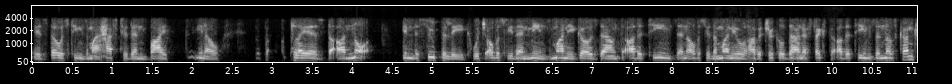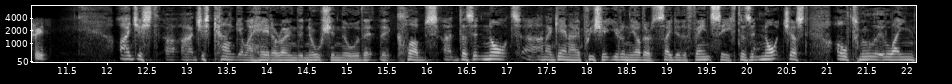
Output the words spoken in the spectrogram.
is those teams might have to then buy, you know, players that are not in the Super League, which obviously then means money goes down to other teams, and obviously the money will have a trickle down effect to other teams in those countries. I just, I just can't get my head around the notion, though, that, that clubs, uh, does it not, uh, and again, I appreciate you're on the other side of the fence, Saif, does it not just ultimately line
